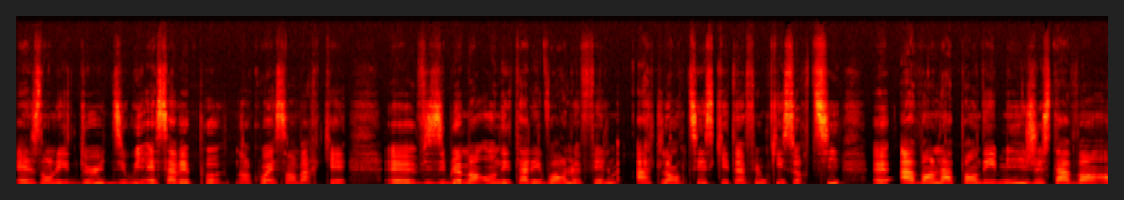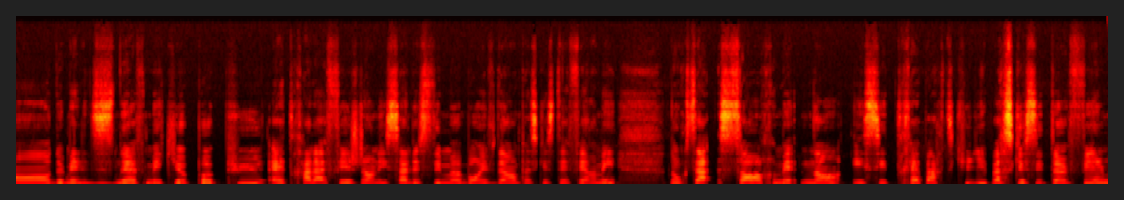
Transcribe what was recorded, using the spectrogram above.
Elles ont les deux dit oui. Elles ne savaient pas dans quoi elles s'embarquaient. Euh, visiblement, on est allé voir le film Atlantis, qui est un film qui est sorti euh, avant la pandémie, juste avant, en 2019, mais qui n'a pas pu être à l'affiche dans les salles de cinéma, bon, évidemment, parce que c'était fermé. Donc, ça sort maintenant et c'est très particulier parce que c'est un film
